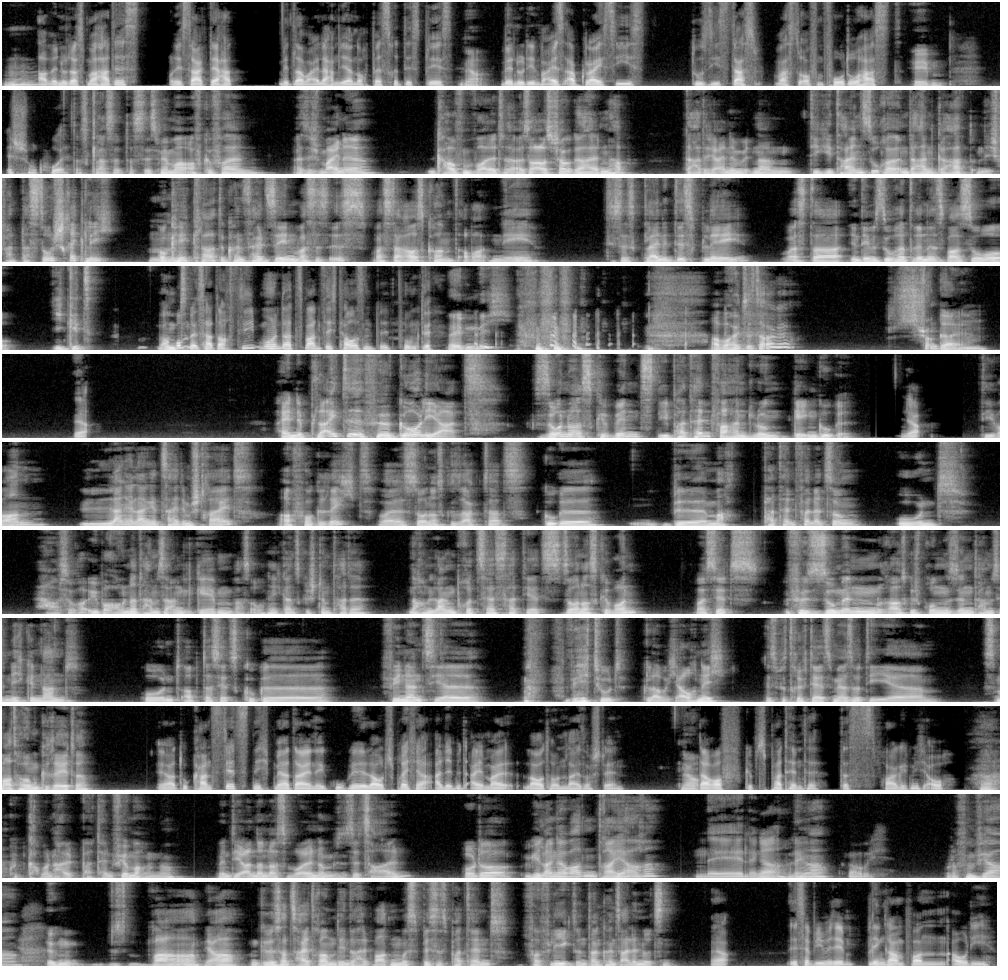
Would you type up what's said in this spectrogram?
Hm, Aber wenn du das mal hattest und ich sag, der hat mittlerweile haben die ja noch bessere Displays, ja, wenn du den Weißabgleich siehst, du siehst das, was du auf dem Foto hast, eben. ist schon cool. Das ist klasse. Das ist mir mal aufgefallen, als ich meine kaufen wollte, also Ausschau gehalten habe. Da hatte ich eine mit einem digitalen Sucher in der Hand gehabt und ich fand das so schrecklich. Mhm. Okay, klar, du kannst halt sehen, was es ist, was da rauskommt, aber nee, dieses kleine Display, was da in dem Sucher drin ist, war so igitt. Warum? und- es hat doch 720.000 Bildpunkte. Eben nicht. aber heutzutage schon geil. Mhm. Eine Pleite für Goliath. Sonos gewinnt die Patentverhandlung gegen Google. Ja. Die waren lange, lange Zeit im Streit, auch vor Gericht, weil Sonos gesagt hat, Google macht Patentverletzungen und ja, sogar über 100 haben sie angegeben, was auch nicht ganz gestimmt hatte. Nach einem langen Prozess hat jetzt Sonos gewonnen. Was jetzt für Summen rausgesprungen sind, haben sie nicht genannt. Und ob das jetzt Google finanziell wehtut, glaube ich auch nicht. Das betrifft ja jetzt mehr so die äh, Smart Home Geräte. Ja, du kannst jetzt nicht mehr deine Google-Lautsprecher alle mit einmal lauter und leiser stellen. Ja, Darauf gibt's Patente. Das frage ich mich auch. Ja. gut, kann man halt Patent für machen, ne? Wenn die anderen das wollen, dann müssen sie zahlen. Oder wie lange warten? Drei Jahre? Nee, länger, Länger? glaube ich. Oder fünf Jahre? Irgend, es war, ja, ein gewisser Zeitraum, den du halt warten musst, bis das Patent verfliegt und dann können es alle nutzen. Ist ja wie mit den Blinkern von Audi.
